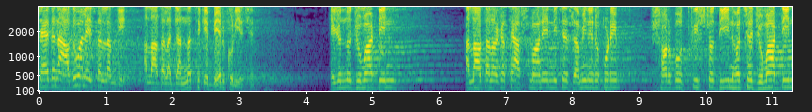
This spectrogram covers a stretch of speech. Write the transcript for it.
সাইদানা আদম আলাইসাল্লামকে আল্লাহ তালা জান্নাত থেকে বের করিয়েছেন। এই জন্য জুমার দিন আল্লাহ তালার কাছে আসমানের নিচে জমিনের উপরে সর্বোৎকৃষ্ট দিন হচ্ছে জুমার দিন।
